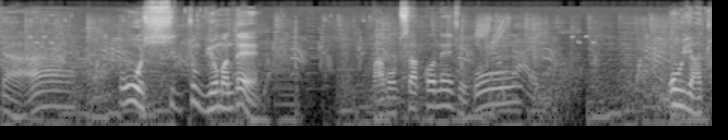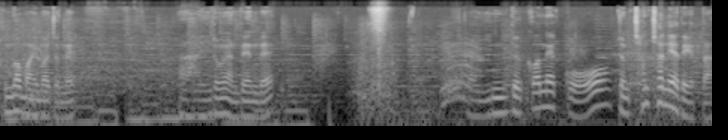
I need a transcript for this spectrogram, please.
자, 오씨 좀 위험한데 마법사 꺼내주고 오야 존나 많이 맞았네. 아 이러면 안 되는데. 자, 인드 꺼냈고 좀 천천히 해야 되겠다.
